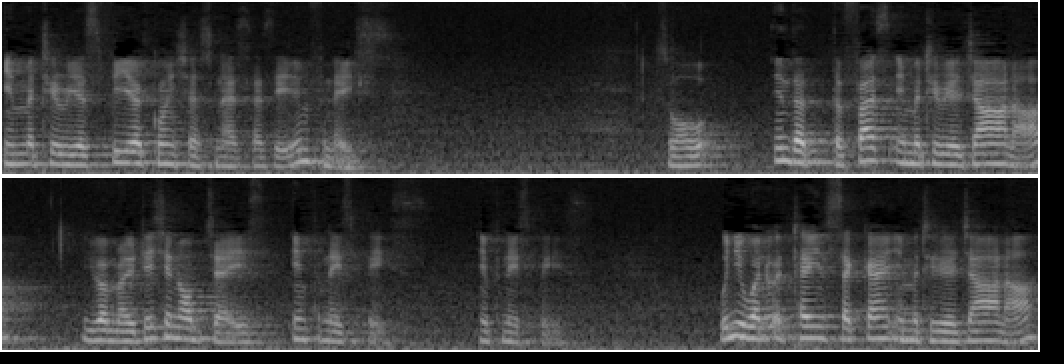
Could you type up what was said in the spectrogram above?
immaterial sphere consciousness as the infinite. So, in the, the first immaterial jhana, your meditation object is infinite space. Infinite space. When you want to attain second immaterial jhana,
